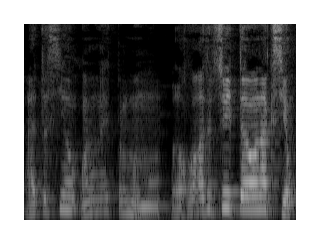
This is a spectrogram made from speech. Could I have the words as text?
Attention, on arrête pour le moment. Au revoir tout de suite en action.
